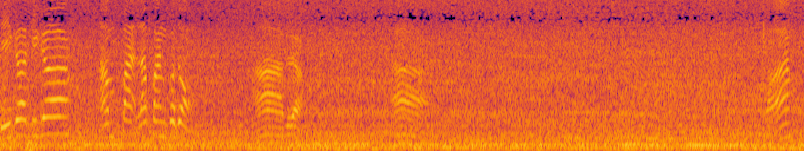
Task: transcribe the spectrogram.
33480. Ah, tu dia. Ah. Wah.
